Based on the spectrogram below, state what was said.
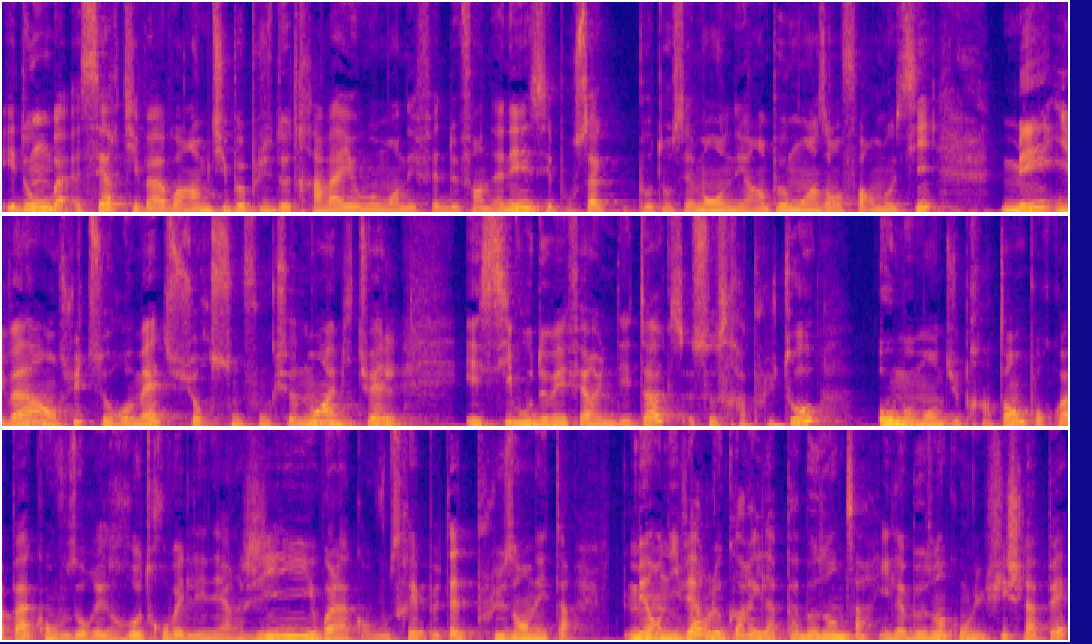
Et donc, bah, certes, il va avoir un petit peu plus de travail moment des fêtes de fin d'année, c'est pour ça que potentiellement on est un peu moins en forme aussi, mais il va ensuite se remettre sur son fonctionnement habituel. Et si vous devez faire une détox, ce sera plutôt au moment du printemps, pourquoi pas, quand vous aurez retrouvé de l'énergie, voilà, quand vous serez peut-être plus en état. Mais en hiver, le corps, il n'a pas besoin de ça. Il a besoin qu'on lui fiche la paix.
